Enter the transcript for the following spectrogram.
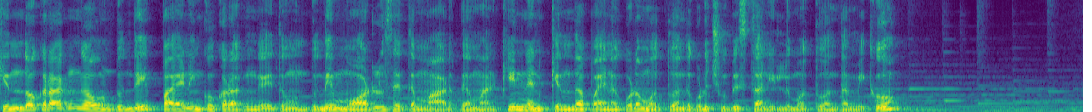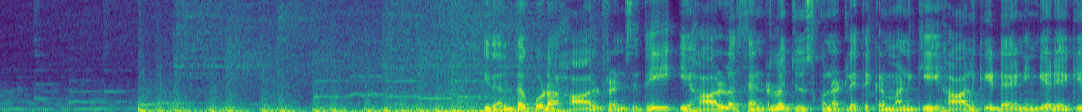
కింద ఒక రకంగా ఉంటుంది పైన ఇంకొక రకంగా అయితే ఉంటుంది. మోడల్స్ అయితే మారితే మనకి నేను కింద పైన కూడా మొత్తం అంతా కూడా చూపిస్తాను ఇల్లు మొత్తం అంతా మీకు. ఇదంతా కూడా హాల్ ఫ్రెండ్స్ ఇది. ఈ హాల్లో సెంటర్లో చూసుకున్నట్లయితే ఇక్కడ మనకి హాల్కి డైనింగ్ ఏరియాకి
